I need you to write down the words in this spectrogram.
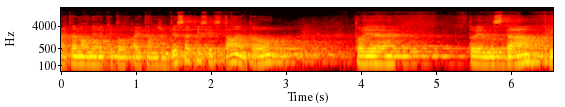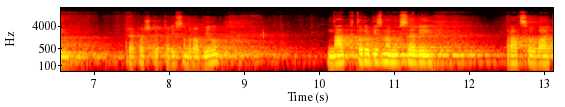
aj ten mal nejaký dlh, aj ten, že 10 tisíc talentov to je, to je mzda pri prepočte, ktorý som robil, na ktorú by sme museli pracovať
